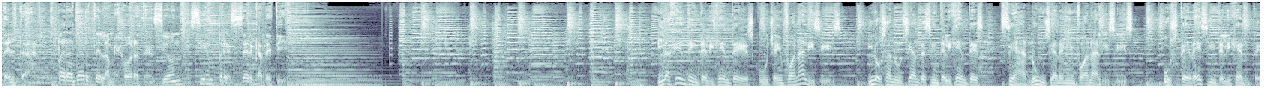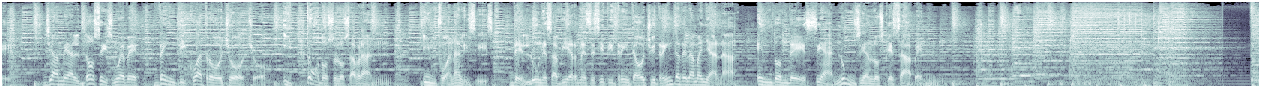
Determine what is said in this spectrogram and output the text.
Delta, para darte la mejor atención siempre cerca de ti. La gente inteligente escucha InfoAnálisis. Los anunciantes inteligentes se anuncian en InfoAnálisis. Usted es inteligente. Llame al 269-2488 y todos lo sabrán. Infoanálisis, de lunes a viernes de 7 y 30, 8 y 30 de la mañana, en donde se anuncian los que saben.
